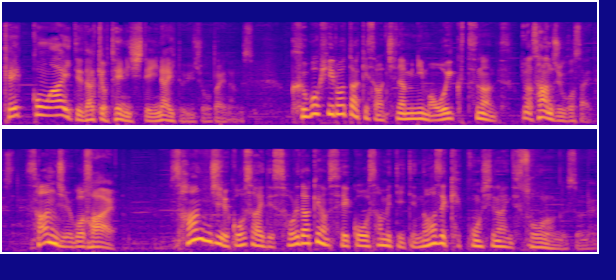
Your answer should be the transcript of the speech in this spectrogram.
結婚相手だけを手にしていないという状態なんですよ。久保弘武さんはちなみに今おいくつなんですか？今35歳ですね。35歳。はい。35歳でそれだけの成功を収めていてなぜ結婚してないんですか？そうなんですよね。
